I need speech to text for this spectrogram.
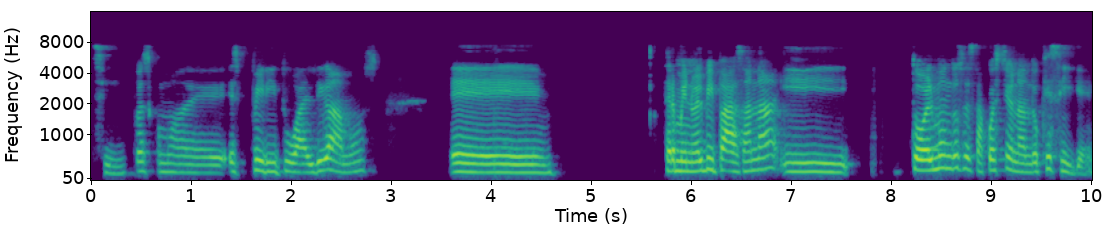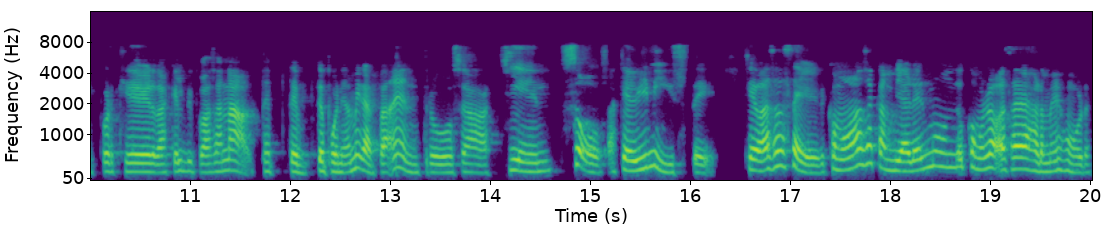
sí, pues como de espiritual, digamos. Eh, termino el Vipassana y todo el mundo se está cuestionando qué sigue, porque de verdad que el Vipassana te, pone a mirar para adentro, o sea, ¿quién sos? ¿A qué viniste? ¿Qué vas a hacer? ¿Cómo vas a cambiar el mundo? ¿Cómo lo vas a dejar mejor?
